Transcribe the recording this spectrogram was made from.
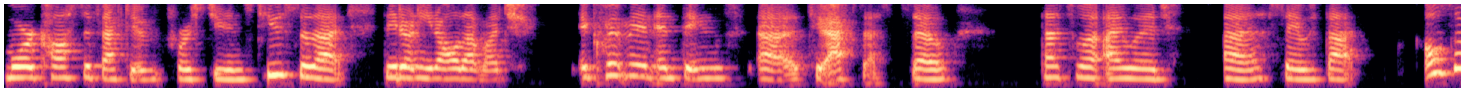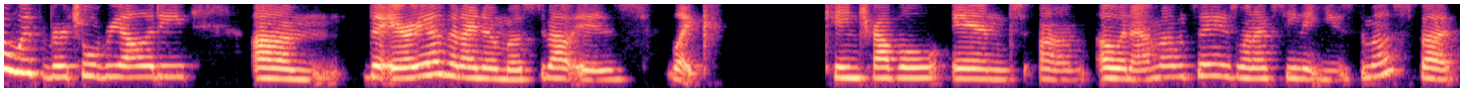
more cost effective for students too, so that they don't need all that much equipment and things uh, to access. So that's what I would uh, say with that. Also, with virtual reality, um, the area that I know most about is like cane travel and um, O&M, I would say, is when I've seen it used the most. But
